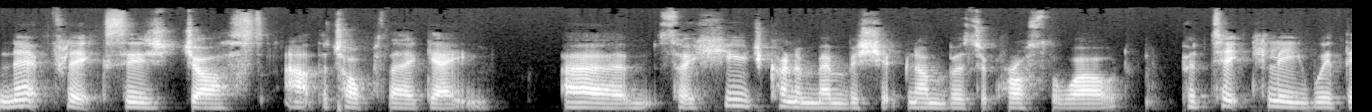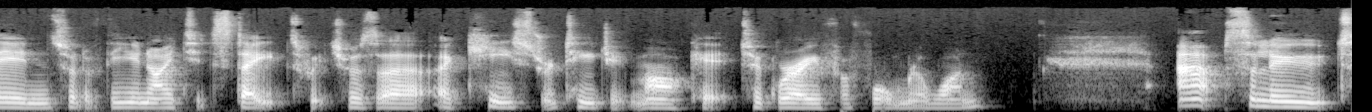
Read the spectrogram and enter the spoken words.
Netflix is just at the top of their game. Um, so huge kind of membership numbers across the world, particularly within sort of the United States, which was a, a key strategic market to grow for Formula One absolute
